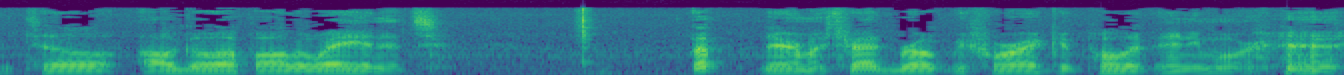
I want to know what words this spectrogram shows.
until I'll go up all the way and it's Oop, there my thread broke before I could pull it anymore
